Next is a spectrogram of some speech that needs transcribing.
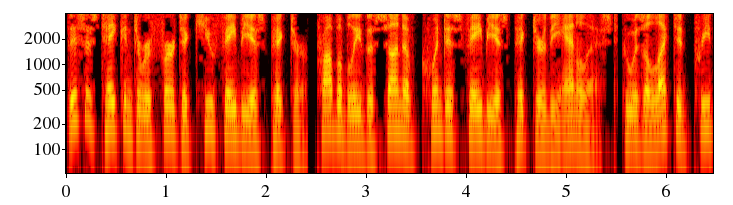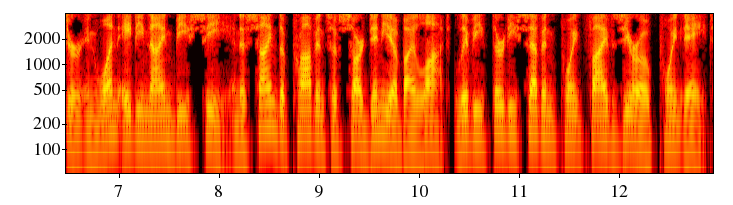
This is taken to refer to Q. Fabius Pictor probably the son of Quintus Fabius Pictor the annalist who was elected praetor in 189 BC and assigned the province of Sardinia by lot Livy 37.50.8.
